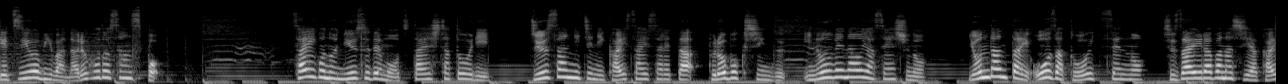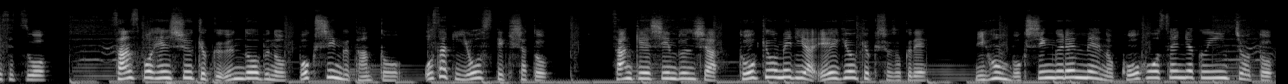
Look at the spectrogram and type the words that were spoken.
月曜日はなるほどサンスポ。最後のニュースでもお伝えした通り、13日に開催されたプロボクシング井上直也選手の4団体王座統一戦の取材裏話や解説を、サンスポ編集局運動部のボクシング担当、尾崎洋介記者と、産経新聞社東京メディア営業局所属で日本ボクシング連盟の広報戦略委員長と、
